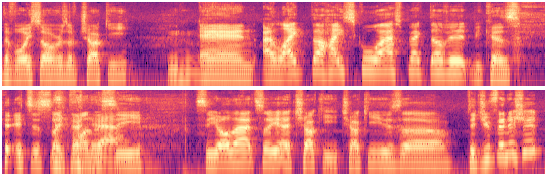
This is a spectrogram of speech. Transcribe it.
the voiceovers of Chucky. Mm-hmm. And I like the high school aspect of it because it's just like fun to see see all that. So yeah, Chucky. Chucky is uh Did you finish it?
